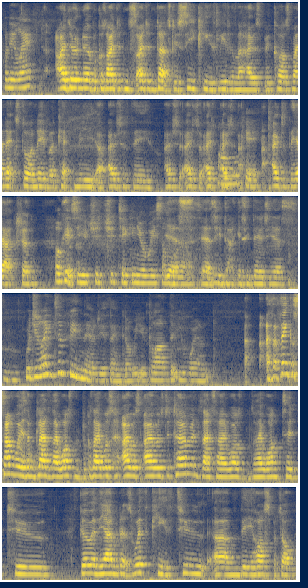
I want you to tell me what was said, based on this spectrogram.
when he left? I don't know because I didn't. I didn't actually see Keith leaving the house because my next door neighbour kept me uh, out of the out out out, Oh, out, okay. out of the action. Okay, so you should she'd taken you away somewhere yes, else. yes, he di- yes he did. Yes. Mhm. Would you like to have been there? Do you think, or were you glad that you weren't? I I think in some ways I'm glad that I wasn't because I was I was I was determined that I was I wanted to go in the ambulance with Keith to um, the hospital,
